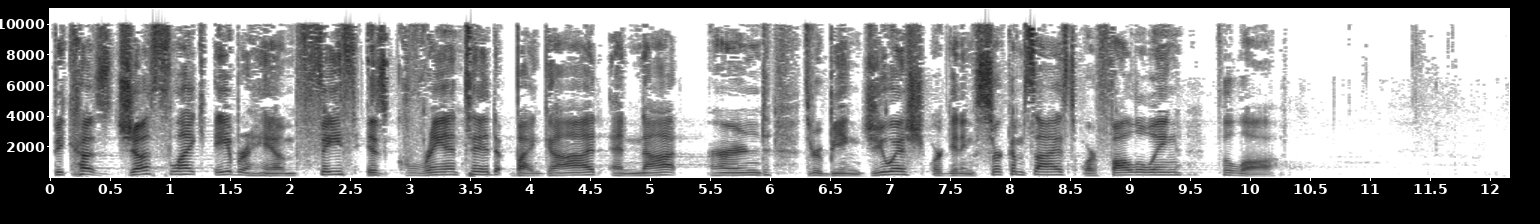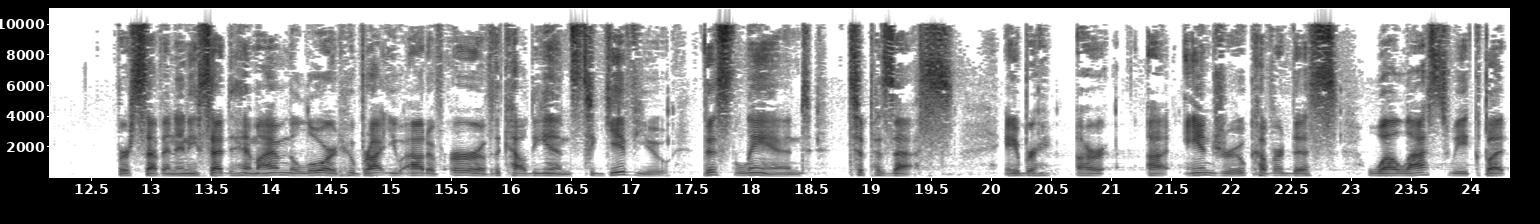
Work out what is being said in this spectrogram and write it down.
because just like Abraham, faith is granted by God and not earned through being Jewish or getting circumcised or following the law. Verse 7 And he said to him, I am the Lord who brought you out of Ur of the Chaldeans to give you this land to possess. Abraham, or, uh, Andrew covered this well last week, but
